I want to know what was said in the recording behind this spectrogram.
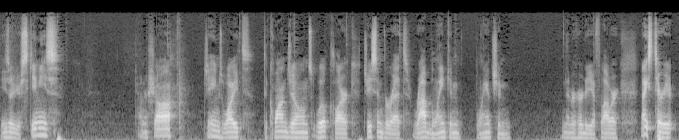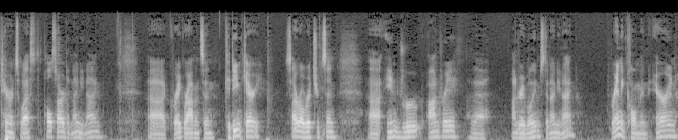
These are your skinnies. Connor Shaw, James White, Daquan Jones, Will Clark, Jason Verrett, Rob Blanken, Blanchen, never heard of you, Flower. Nice Ter- Terrence West, Pulsar to 99. Uh, Greg Robinson, Kadeem Carey, Cyril Richardson, uh, Andrew Andre, Andre Williams to 99. Brandon Coleman, Aaron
